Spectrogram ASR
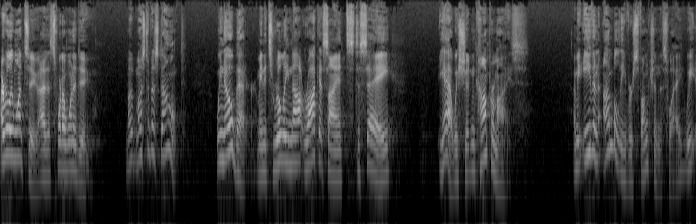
I really want to. I, that's what I want to do. Most of us don't. We know better. I mean, it's really not rocket science to say, yeah, we shouldn't compromise. I mean, even unbelievers function this way. We,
